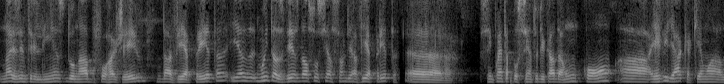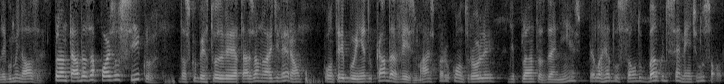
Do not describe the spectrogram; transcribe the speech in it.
nas entrelinhas do nabo forrageiro, da aveia preta e muitas vezes da associação de aveia preta. Uh, 50% de cada um com a ervilhaca, que é uma leguminosa, plantadas após o ciclo das coberturas vegetais anuais de verão, contribuindo cada vez mais para o controle de plantas daninhas pela redução do banco de semente no solo.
